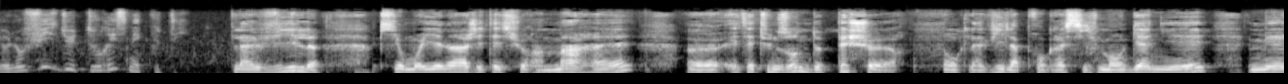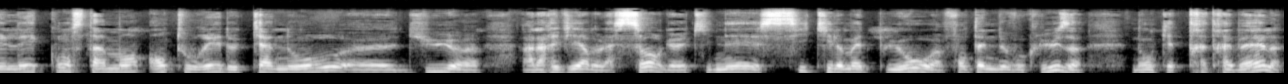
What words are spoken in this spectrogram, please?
de l'Office du tourisme. Écoutez. La ville, qui au Moyen Âge était sur un marais, euh, était une zone de pêcheurs. Donc la ville a progressivement gagné, mais elle est constamment entourée de canaux euh, dus euh, à la rivière de la Sorgue, qui naît 6 km plus haut à Fontaine de Vaucluse, donc qui est très très belle,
